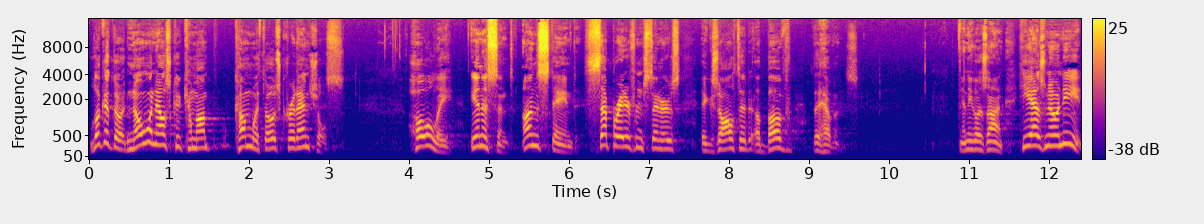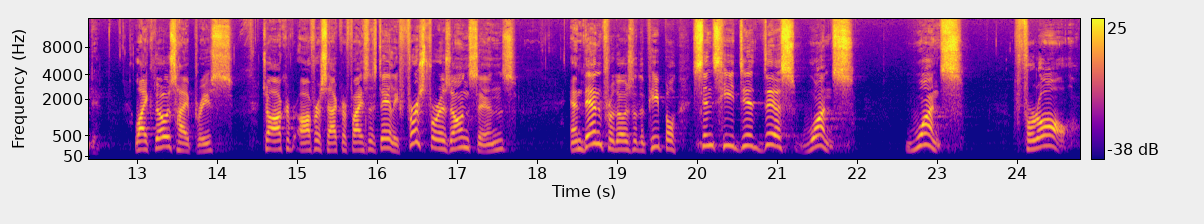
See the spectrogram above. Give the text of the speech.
Look at those. No one else could come, up, come with those credentials. Holy, innocent, unstained, separated from sinners, exalted above the heavens. And he goes on, he has no need, like those high priests, to offer sacrifices daily, first for his own sins, and then for those of the people, since he did this once, once for all,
